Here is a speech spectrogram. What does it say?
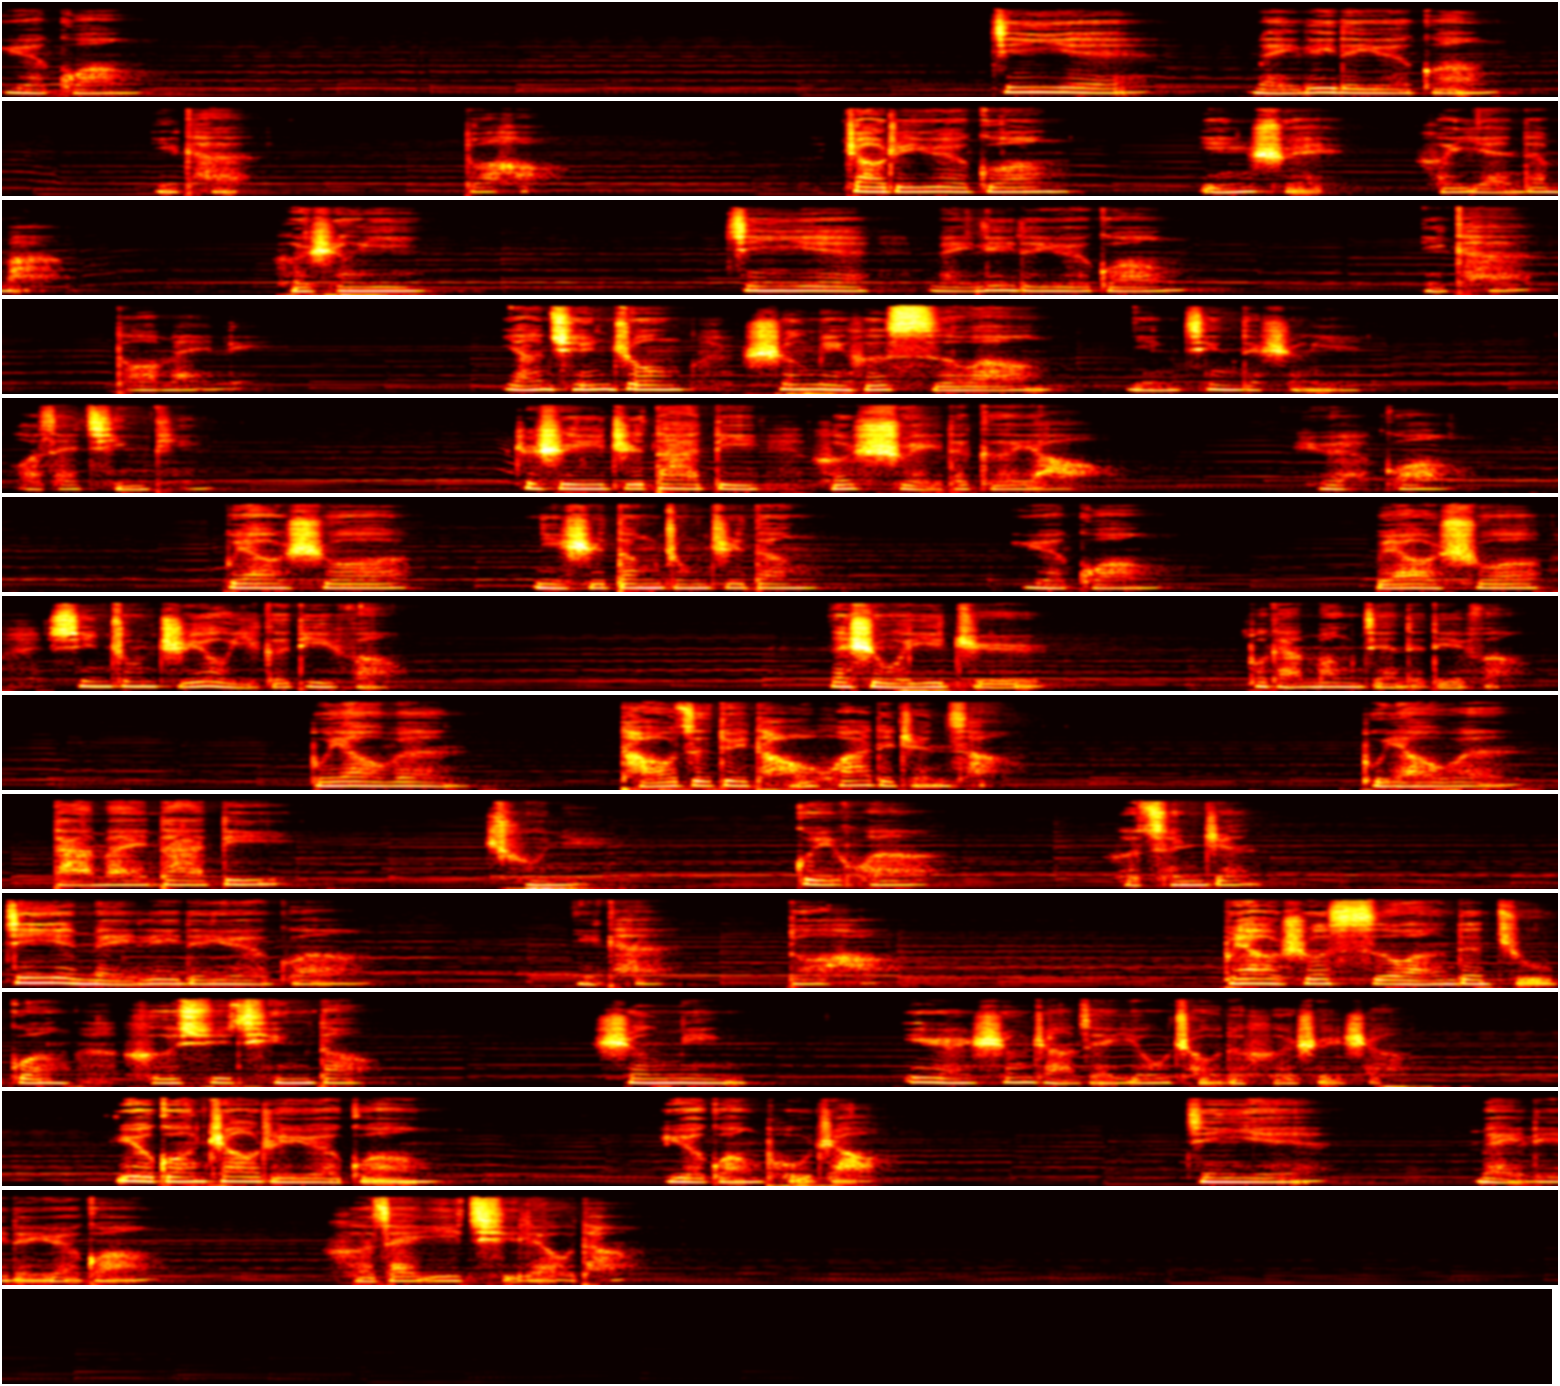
月光。今夜美丽的月光，你看多好。照着月光，饮水和盐的马，和声音。今夜美丽的月光，你看多美丽。羊群中生命和死亡宁静的声音，我在倾听。这是一支大地和水的歌谣。月光，不要说你是灯中之灯。月光，不要说心中只有一个地方。那是我一直不敢梦见的地方。不要问桃子对桃花的珍藏。不要问大麦、大地、处女、桂花和村镇。今夜美丽的月光，你看多好。不要说死亡的烛光何须倾倒，生命依然生长在忧愁的河水上。月光照着月光，月光普照。今夜，美丽的月光合在一起流淌。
